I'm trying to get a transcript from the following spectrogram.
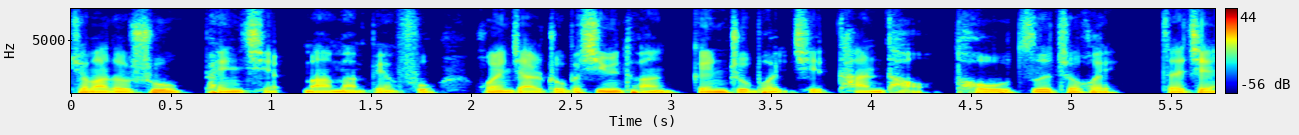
学霸读书陪你一起慢慢变富，欢迎加入主播幸运团，跟主播一起探讨投资智慧。再见。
